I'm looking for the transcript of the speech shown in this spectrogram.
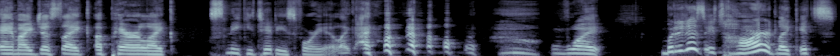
am I just like a pair of like sneaky titties for you? Like, I don't know what, but it is, it's hard. Like, it's,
